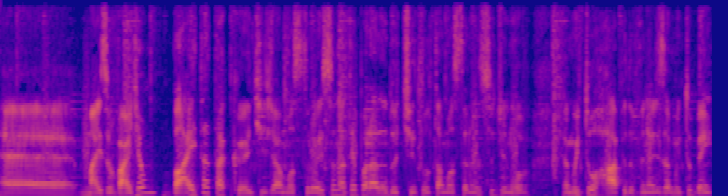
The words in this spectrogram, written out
É, mas o Vardy é um baita atacante, já mostrou isso na temporada do título, tá mostrando isso de novo. É muito rápido, finaliza muito bem.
